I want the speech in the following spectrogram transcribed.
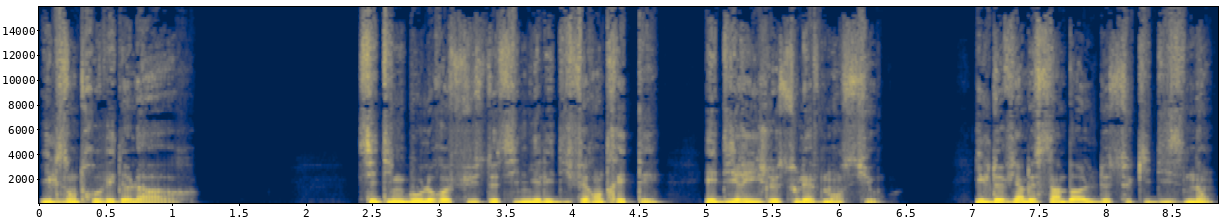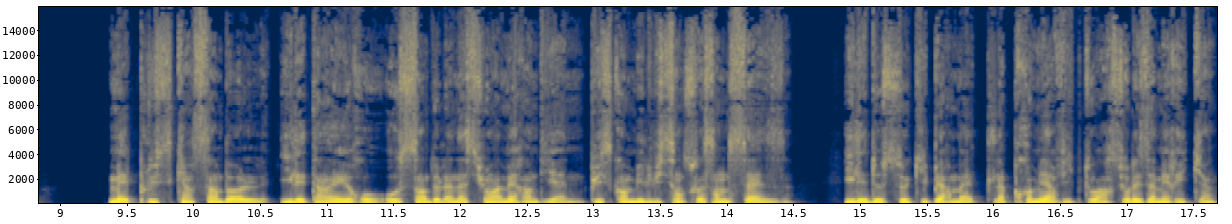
ils ont trouvé de l'or. Sitting Bull refuse de signer les différents traités et dirige le soulèvement Sioux. Il devient le symbole de ceux qui disent non. Mais plus qu'un symbole, il est un héros au sein de la nation amérindienne, puisqu'en 1876, il est de ceux qui permettent la première victoire sur les Américains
